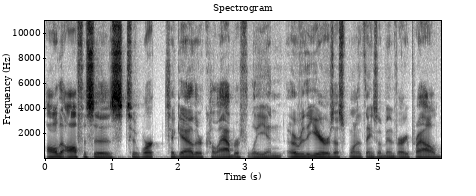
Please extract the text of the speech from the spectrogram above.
all the offices to work together collaboratively. And over the years, that's one of the things I've been very proud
